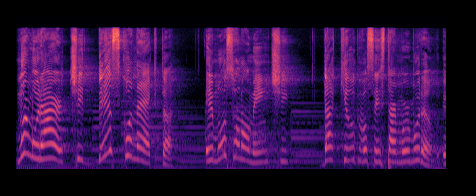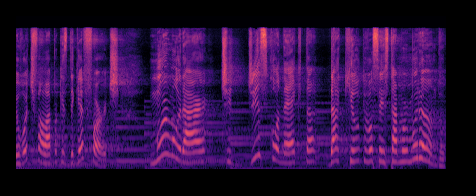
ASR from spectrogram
Murmurar te desconecta emocionalmente daquilo que você está murmurando. Eu vou te falar porque isso daqui é forte. Murmurar te desconecta daquilo que você está murmurando.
